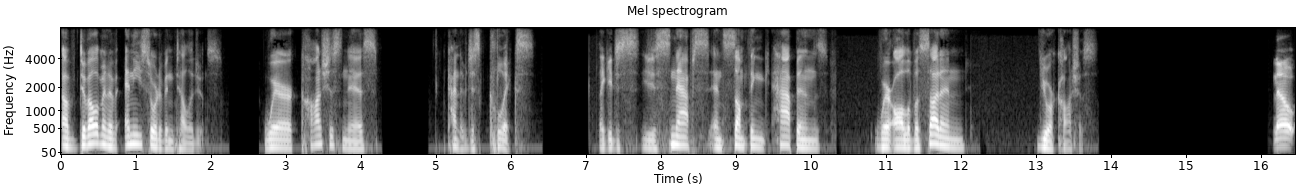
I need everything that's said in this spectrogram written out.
of development of any sort of intelligence where consciousness kind of just clicks? Like it just it just snaps and something happens where all of a sudden you're conscious. Now,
